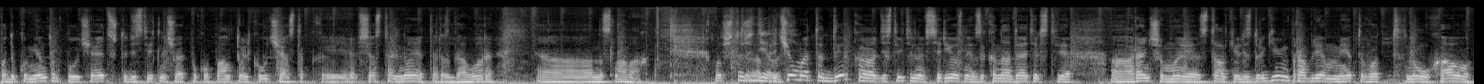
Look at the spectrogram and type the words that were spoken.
по документам получается, что действительно человек покупал только участок, и все остальное это разговоры э, на словах. Вот что же делать? Причем эта дырка действительно серьезная в законодательстве. Раньше мы сталкивались с другими проблемами, это вот ноу-хау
